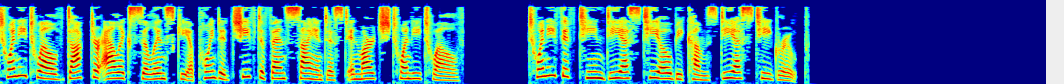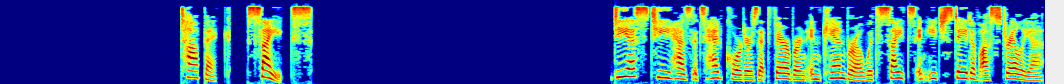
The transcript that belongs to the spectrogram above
2012 Dr. Alex Zelinsky appointed Chief Defense Scientist in March 2012. 2015 DSTO becomes DST Group. Topic: Sites. DST has its headquarters at Fairbairn in Canberra with sites in each state of Australia,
